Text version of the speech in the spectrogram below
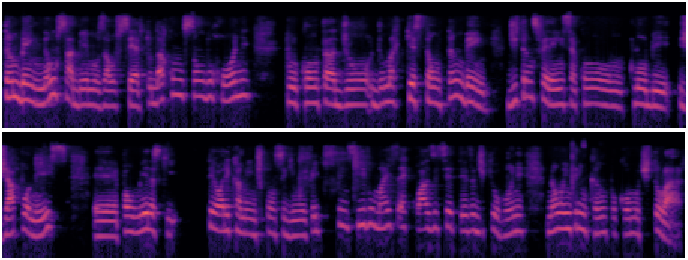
também não sabemos ao certo da condição do Rony, por conta de, um, de, uma questão também de transferência com um clube japonês. É, Palmeiras que teoricamente conseguiu um efeito suspensivo, mas é quase certeza de que o Rony não entra em campo como titular.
